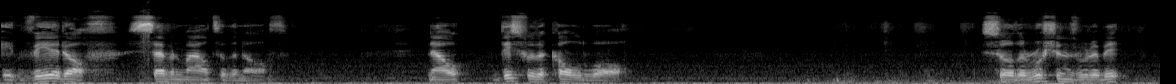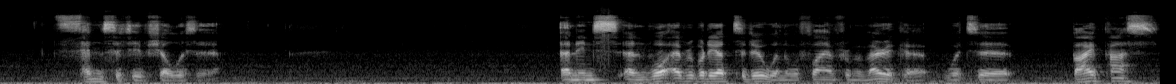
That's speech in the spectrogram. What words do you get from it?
it veered off seven mile to the north. Now, this was a Cold War. So the Russians were a bit sensitive, shall we say. And in, and what everybody had to do when they were flying from America were to bypass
